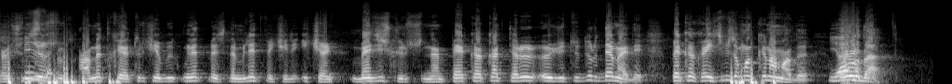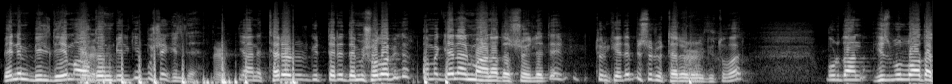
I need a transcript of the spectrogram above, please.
Yani şunu Biz de- diyorsunuz Ahmet Kaya Türkiye Büyük Millet Meclisi'nde milletvekili iken meclis kürsüsünden PKK terör örgütüdür demedi. PKK hiçbir zaman kınamadı. Yani- Orada. Benim bildiğim, aldığım bilgi bu şekilde. Evet. Yani terör örgütleri demiş olabilir ama genel manada söyledi. Türkiye'de bir sürü terör örgütü var. Buradan Hizbullah'ı da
